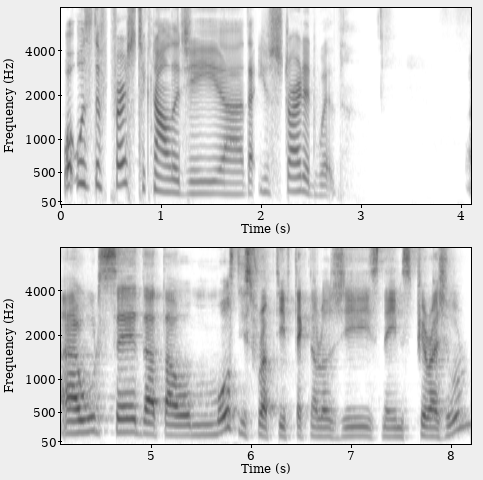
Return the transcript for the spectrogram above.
What was the first technology uh, that you started with? I would say that our most disruptive technology is named Spirajoule.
